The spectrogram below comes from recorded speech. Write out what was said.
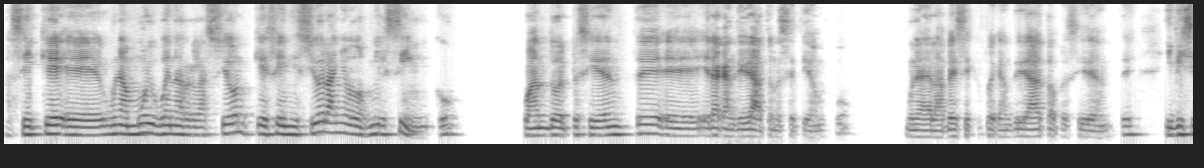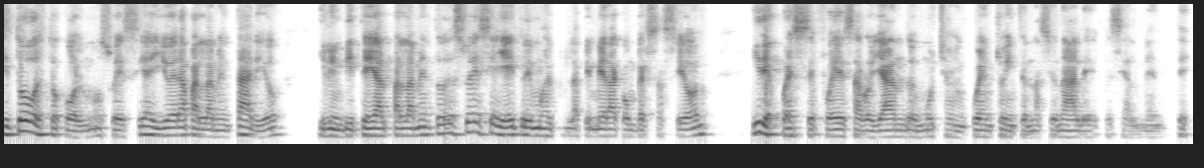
Así que eh, una muy buena relación que se inició el año 2005, cuando el presidente eh, era candidato en ese tiempo una de las veces que fue candidato a presidente, y visitó Estocolmo, Suecia, y yo era parlamentario, y lo invité al Parlamento de Suecia, y ahí tuvimos la primera conversación, y después se fue desarrollando en muchos encuentros internacionales especialmente,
